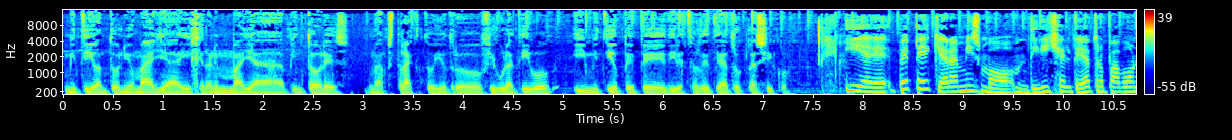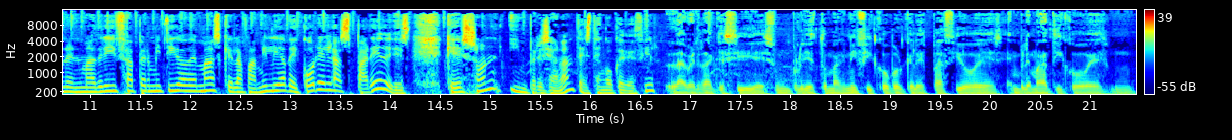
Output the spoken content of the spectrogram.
Mi tío Antonio Maya y Jerónimo Maya, pintores, un abstracto y otro figurativo. Y mi tío Pepe, director de teatro clásico. Y eh, Pepe, que ahora mismo dirige el Teatro Pavón en Madrid, ha permitido además que la familia decore las paredes, que son impresionantes, tengo que decir. La verdad que sí, es un proyecto magnífico porque el espacio es emblemático, es un,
